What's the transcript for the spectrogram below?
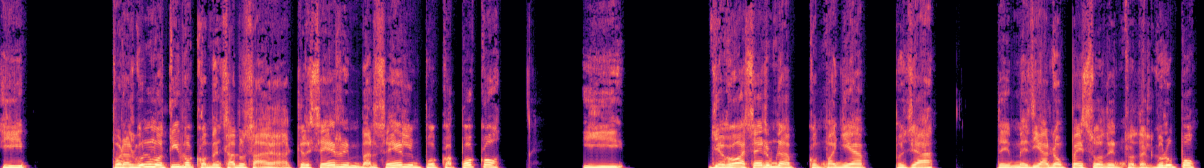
Y por algún motivo comenzamos a crecer en Barcel poco a poco y llegó a ser una compañía pues ya de mediano peso dentro del grupo.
